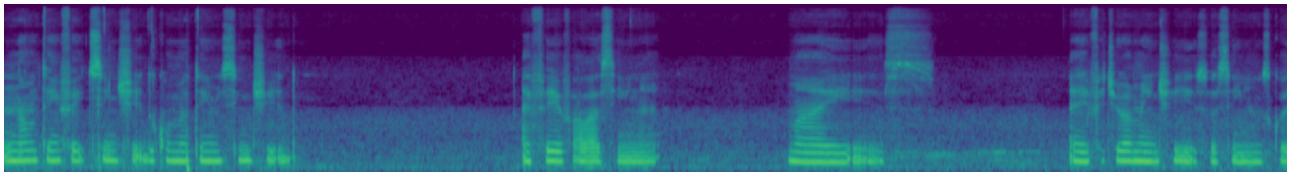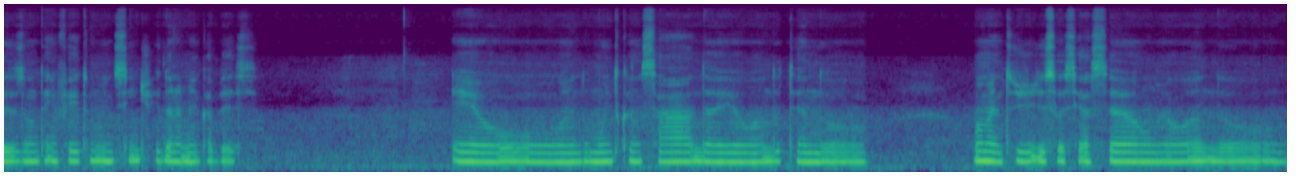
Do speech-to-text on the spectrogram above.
não tem feito sentido como eu tenho me sentido. É feio falar assim, né? Mas é efetivamente isso, assim, as coisas não têm feito muito sentido na minha cabeça. Eu ando muito cansada, eu ando tendo momentos de dissociação, eu ando.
